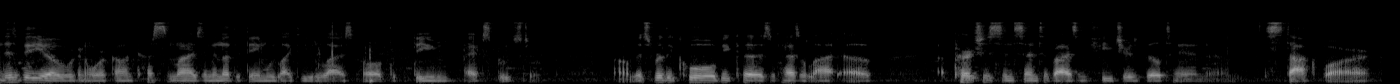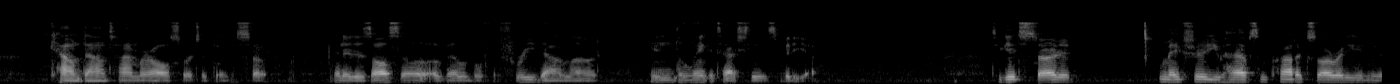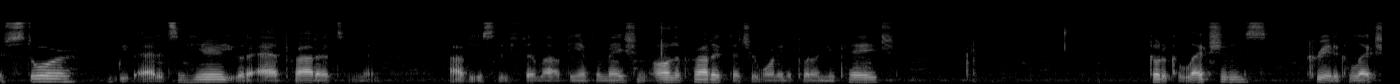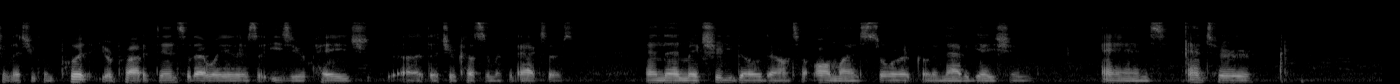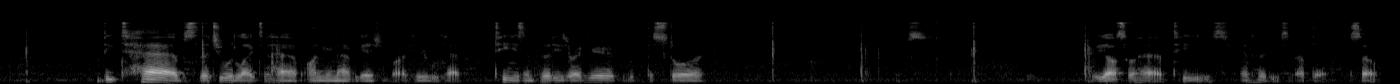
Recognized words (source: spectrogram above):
In this video, we're going to work on customizing another theme we like to utilize called the Theme X Booster. Um, it's really cool because it has a lot of purchase incentivizing features built in, um, stock bar, countdown timer, all sorts of things. So, and it is also available for free download in the link attached to this video. To get started, make sure you have some products already in your store. We've added some here. You go to add product and then obviously fill out the information on the product that you're wanting to put on your page. Go to collections, create a collection that you can put your product in so that way there's an easier page uh, that your customer can access. And then make sure you go down to online store, go to navigation, and enter the tabs that you would like to have on your navigation bar. Here we have tees and hoodies right here. If you look at the store, oops, we also have tees and hoodies up there. So,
